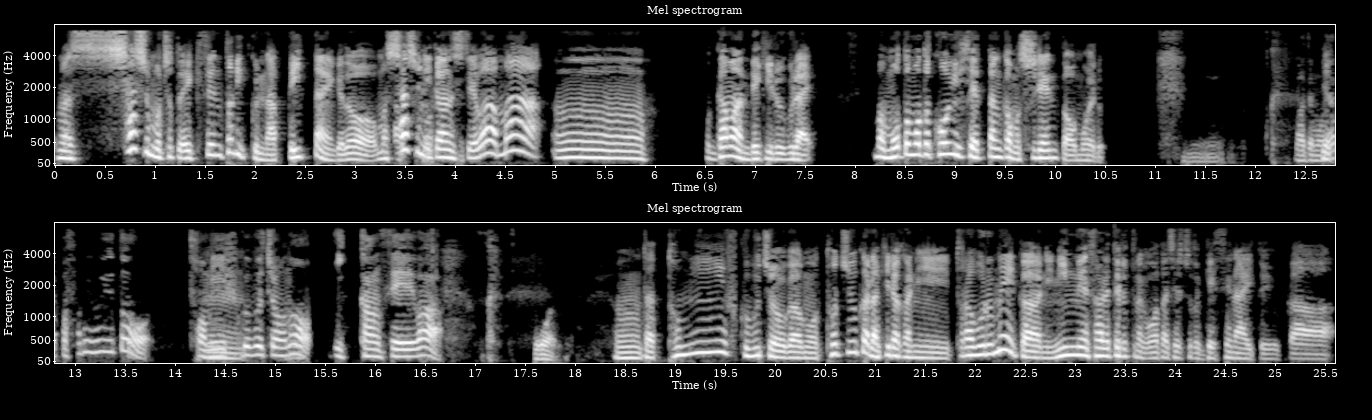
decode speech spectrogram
まあ、車種もちょっとエキセントリックになっていったんやけど、まあ、車種に関しては、まあ、うーん、我慢できるぐらい。まあ、もともとこういう人やったんかもしれんとは思える。うんまあでもやっぱそれを言うと、富井副部長の一貫性は、すごい。うん、だ富井副部長がもう途中から明らかにトラブルメーカーに任命されてるっていうのが私はちょっと消せないというか、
